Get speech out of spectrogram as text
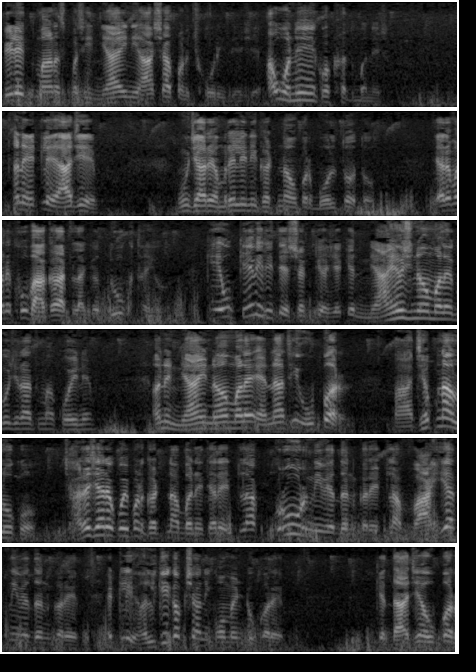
પીડિત માણસ પછી ન્યાયની આશા પણ છોડી દે છે. આવું અનેક વખત બને છે. અને એટલે આજે હું જ્યારે અમરેલીની ઘટના ઉપર બોલતો હતો, ત્યારે મને ખૂબ આઘાત લાગ્યો, દુઃખ થયું કે એવું કેવી રીતે શક્ય છે કે ન્યાય જ ન મળે ગુજરાતમાં કોઈને? અને ન્યાય ન મળે એનાથી ઉપર ભાજપના લોકો જ્યારે જ્યારે કોઈ પણ ઘટના બને ત્યારે એટલા ક્રૂર નિવેદન કરે, એટલા વાહિયાત નિવેદન કરે, એટલી હલકી કક્ષાની કોમેન્ટો કરે કે દાજ્યા ઉપર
